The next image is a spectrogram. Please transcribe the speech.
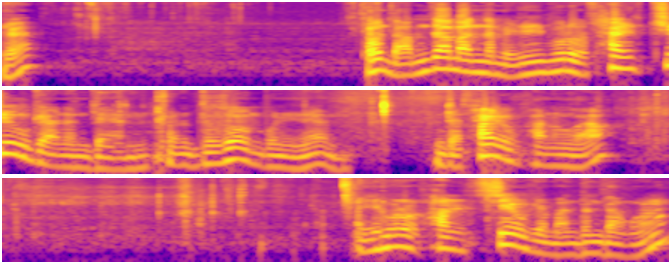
예? 저 남자 만나면 일부러 살 찌우게 하는데 저는 무서운 분이네. 진짜 사육 하는 거야? 일부러 살 찌우게 만든다고?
